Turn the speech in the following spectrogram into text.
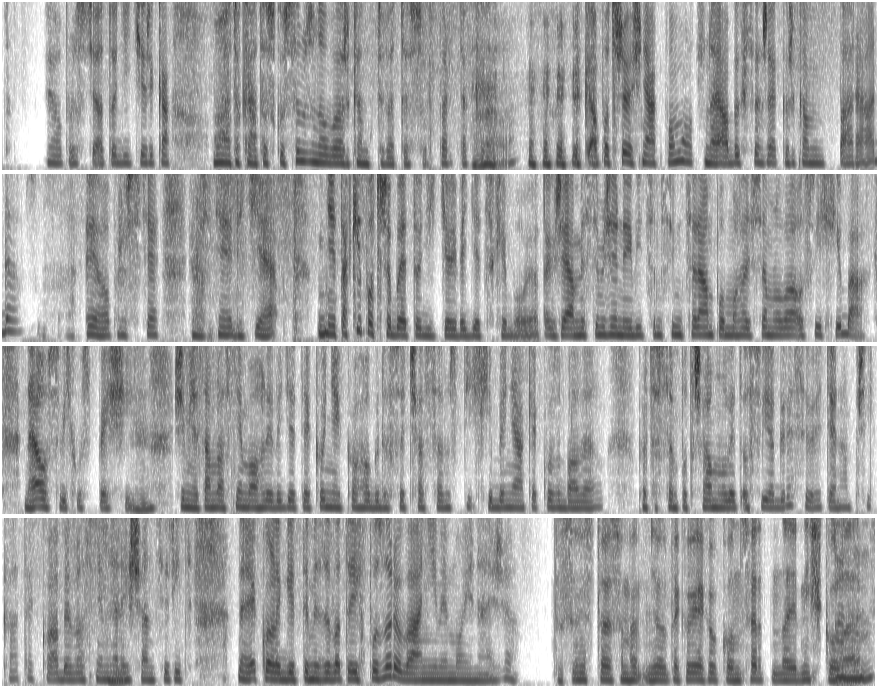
Jo, prostě a to dítě říká, no tak já to zkusím znovu a říkám, ty to je super, tak jo. tak a potřebuješ nějak pomoc? Ne, abych se řekl, říkám, paráda. Super. Jo, prostě vlastně dítě, mě taky potřebuje to dítě vědět s chybou, jo, takže já myslím, že nejvíc jsem svým dcerám pomohla, že jsem mluvila o svých chybách, ne o svých úspěších, hmm. že mě tam vlastně mohli vidět jako někoho, kdo se časem z té chyby nějak jako zbavil. Proto jsem potřeba mluvit o své agresivitě například, jako aby vlastně měli mhm. šanci říct, jako legitimizovat jejich pozorování vzdělávání mimo jiné, že? To se mi stalo, jsem měl takový jako koncert na jedné škole mm-hmm.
